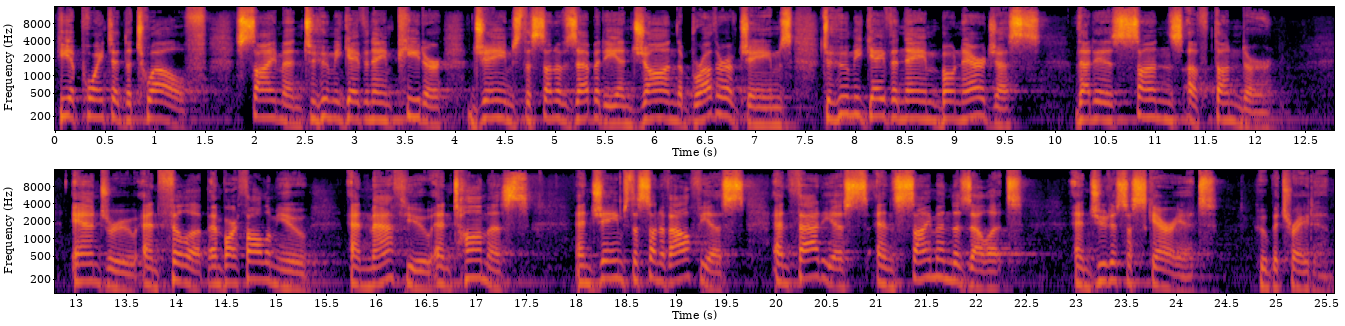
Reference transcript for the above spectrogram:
He appointed the twelve Simon, to whom he gave the name Peter, James, the son of Zebedee, and John, the brother of James, to whom he gave the name Boanerges, that is, sons of thunder. Andrew and Philip and Bartholomew and Matthew and Thomas and James the son of Alphaeus and Thaddeus and Simon the Zealot and Judas Iscariot who betrayed him.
